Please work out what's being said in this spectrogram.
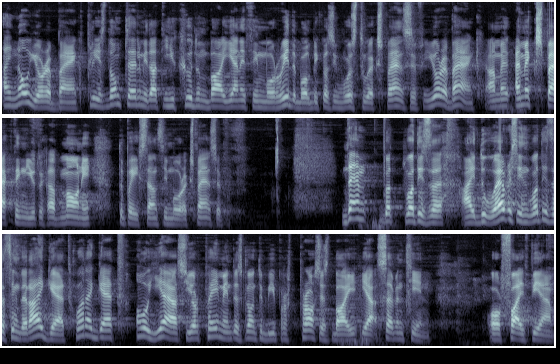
I know you're a bank. Please don't tell me that you couldn't buy anything more readable because it was too expensive. You're a bank. I'm, a, I'm expecting you to have money to pay something more expensive. Then, but what is the, I do everything, what is the thing that I get? What I get, oh yes, your payment is going to be processed by, yeah, 17 or 5 p.m.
